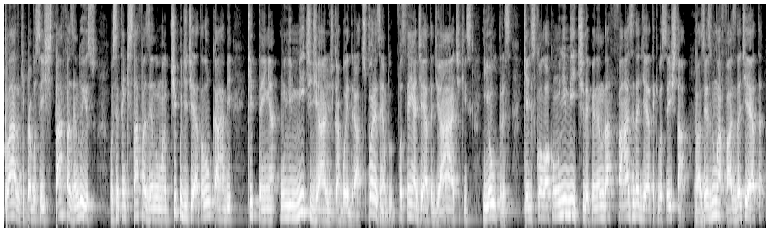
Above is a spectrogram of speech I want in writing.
Claro que para você estar fazendo isso, você tem que estar fazendo um tipo de dieta low carb que tenha um limite diário de carboidratos. Por exemplo, você tem a dieta de Atkins e outras que eles colocam um limite dependendo da fase da dieta que você está. Às vezes, numa fase da dieta,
